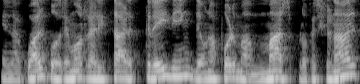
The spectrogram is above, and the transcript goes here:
en la cual podremos realizar trading de una forma más profesional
